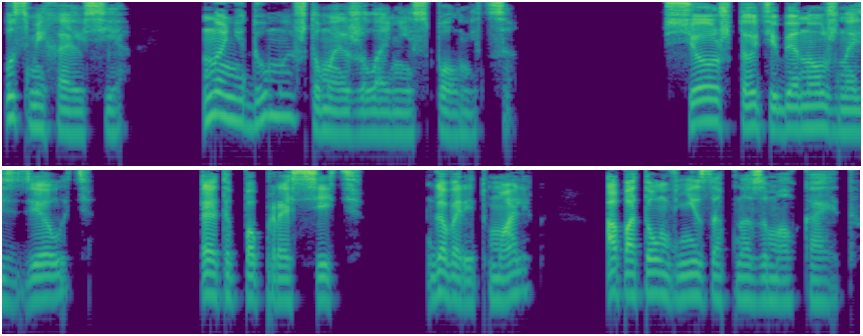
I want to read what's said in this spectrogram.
усмехаюсь я, но не думаю, что мое желание исполнится. «Все, что тебе нужно сделать, это попросить», — говорит Малик, а потом внезапно замолкает.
